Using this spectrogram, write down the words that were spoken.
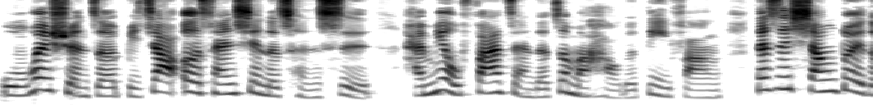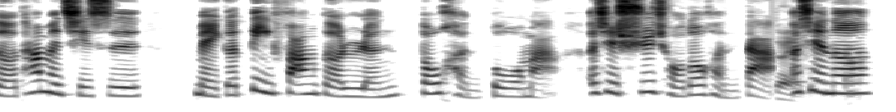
我会选择比较二三线的城市，还没有发展的这么好的地方，但是相对的，他们其实。每个地方的人都很多嘛，而且需求都很大，对而且呢，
